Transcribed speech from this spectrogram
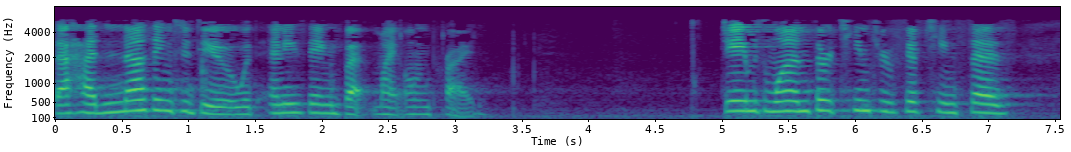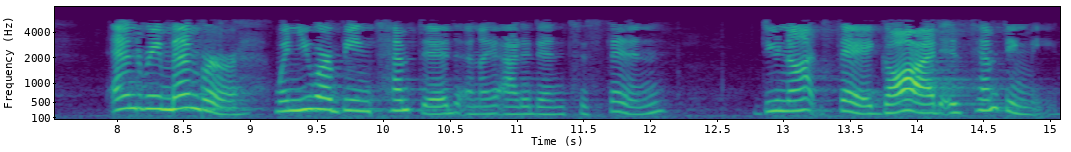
that had nothing to do with anything but my own pride. James 1:13 through 15 says, and remember, when you are being tempted, and I added in to sin, do not say, God is tempting me.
